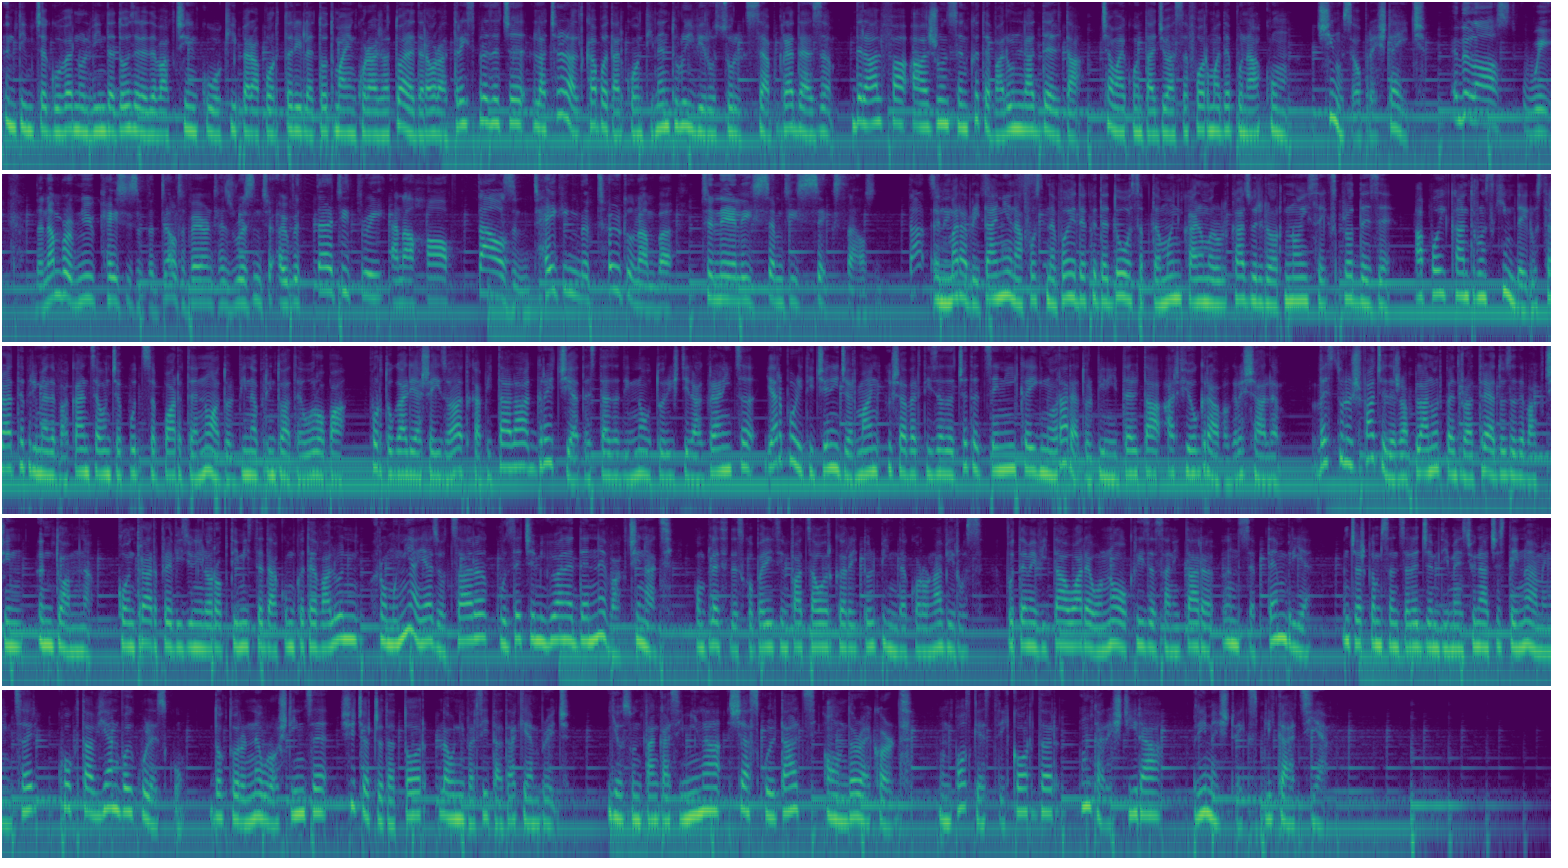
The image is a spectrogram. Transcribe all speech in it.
În timp ce guvernul vinde dozele de vaccin cu ochii pe raportările tot mai încurajatoare de la ora 13, la celălalt capăt al continentului virusul se upgradează. De la Alpha a ajuns în câteva luni la Delta, cea mai contagioasă formă de până acum, și nu se oprește aici. In the last week, the number of new cases of the Delta variant has risen to over 33,500, taking the total number to nearly 76,000. În Marea Britanie n-a fost nevoie decât de două săptămâni ca numărul cazurilor noi să explodeze. Apoi, ca într-un schimb de ilustrate, primele vacanțe au început să poarte noua tulpină prin toată Europa. Portugalia și-a izolat capitala, Grecia testează din nou turiștii la graniță, iar politicienii germani își avertizează cetățenii că ignorarea tulpinii Delta ar fi o gravă greșeală. Vestul își face deja planuri pentru a treia doză de vaccin în toamnă. Contrar previziunilor optimiste de acum câteva luni, România e azi o țară cu 10 milioane de nevaccinați, complet descoperiți în fața oricărei tulpini de coronavirus. Putem evita oare o nouă criză sanitară în septembrie? Încercăm să înțelegem dimensiunea acestei noi amenințări cu Octavian Voiculescu, doctor în neuroștiințe și cercetător la Universitatea Cambridge. Eu sunt Anca Simina și ascultați On The Record, un podcast recorder în care știrea primești o explicație.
